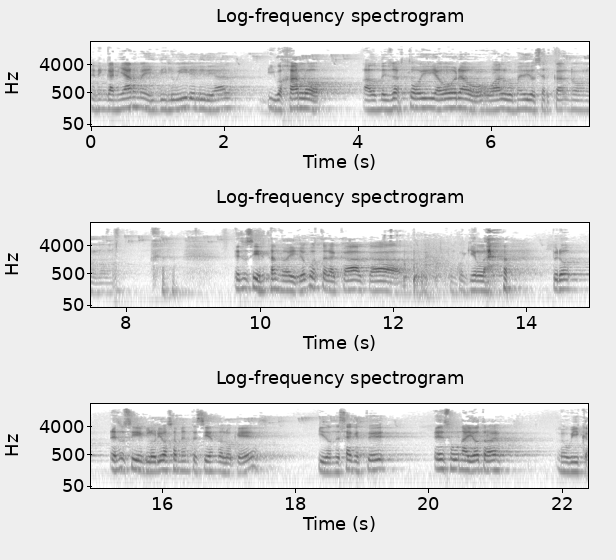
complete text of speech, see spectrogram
en engañarme y diluir el ideal y bajarlo a donde ya estoy ahora o, algo medio cercano. No, no, no. Eso sigue estando ahí. Yo puedo estar acá, acá, en cualquier lado. Pero eso sigue gloriosamente siendo lo que es. Y donde sea que esté, eso una y otra vez me ubica,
